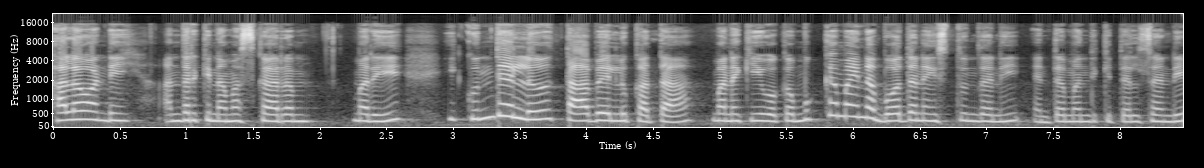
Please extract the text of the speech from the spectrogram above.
హలో అండి అందరికీ నమస్కారం. మరి ఈ కుందేళ్ళు తాబేళ్ళు కథ మనకి ఒక ముఖ్యమైన బోధన ఇస్తుందని ఎంతమందికి తెలుసండి?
